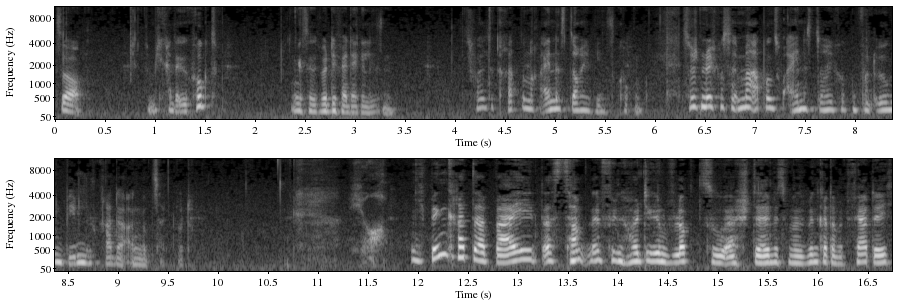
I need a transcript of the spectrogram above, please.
so. Habe ich gerade geguckt. Jetzt wird die weitergelesen. Ich wollte gerade nur noch eine Story wenigstens gucken. Zwischendurch muss man immer ab und zu eine Story gucken von irgendwem, das gerade angezeigt wird. Ja. Ich bin gerade dabei, das Thumbnail für den heutigen Vlog zu erstellen, beziehungsweise bin gerade damit fertig.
